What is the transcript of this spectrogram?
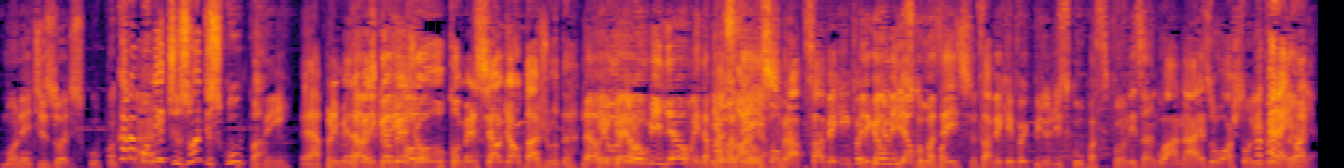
Monetizou, desculpa. o cara monetizou a desculpa. Sim. É a primeira Não, vez que eu ganhou- vejo comercial de autoajuda. Não, E e, outro- ganhou um milhão ainda pra E fazer isso. Sombra, saber quem foi Ele que ganhou pediu um milhão pra desculpa. fazer isso. Saber quem foi que pediu desculpa, se foi o Nizango Anais ou o Washington Mas Oliveira. peraí, olha.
